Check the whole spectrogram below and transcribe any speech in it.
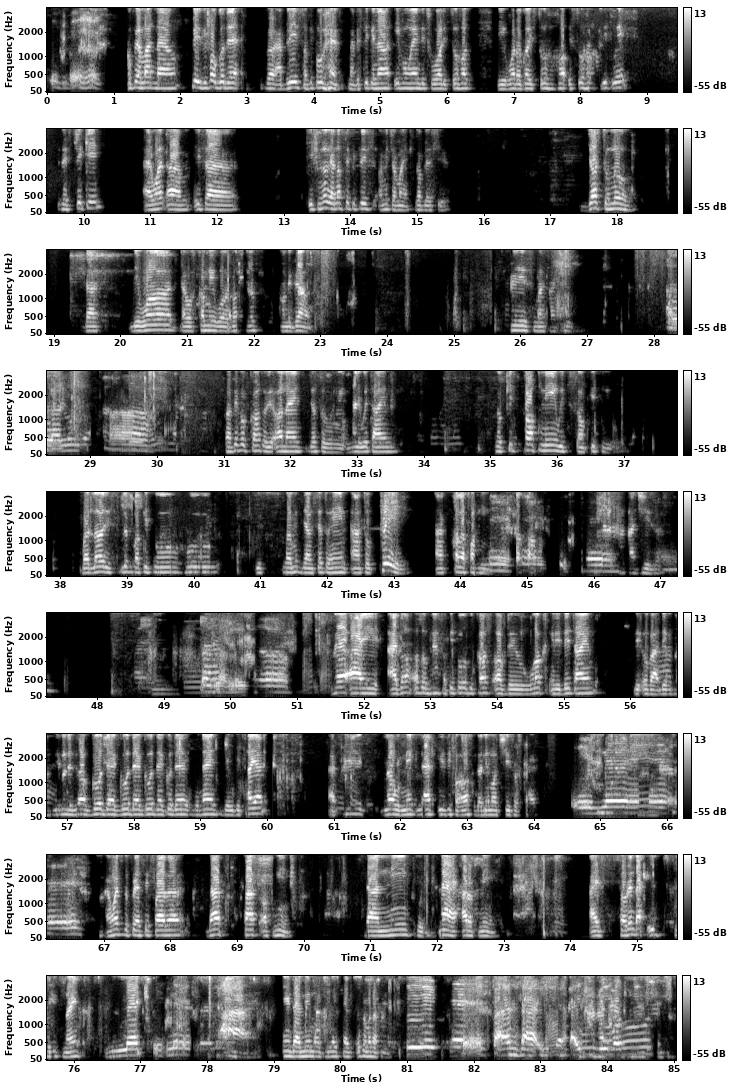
Open your mouth now. Please, before go there, God, I believe some people might be sleeping now, even when this word is so hot. The word of God is so hot, it's so hot this way. It's tricky. I want um it's a if you know you're not sleeping, please unmute your mic. God bless you. Just to know that the word that was coming was not just on the ground. Praise Master King. Hallelujah. Ah, Some people come to the online just to evaluate time. To keep company with some people. But Lord is looking for people who submit themselves to Him and to pray and call upon Him. Amen. Jesus. Where I I don't also blame some people because of the work in the daytime. They over they over they say, "Oh, go there, go there, go there, go there. The night they will be tired. I pray Lord will make life easy for us in the name of Jesus Christ. Amen. So I want you to pray and say, Father, that part of me that need to die out of me, I surrender it to you tonight. Let Amen. die in the name of Jesus Christ. Open your mouth. Amen. Father, in the Father, mighty name of Lord, Jesus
